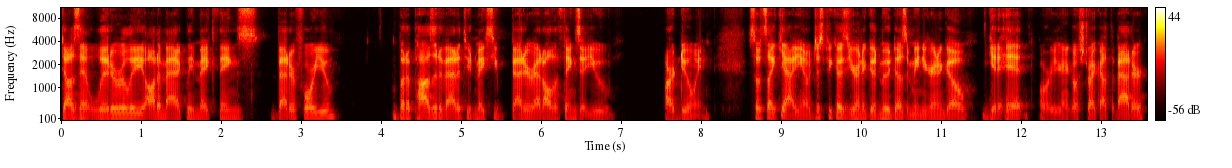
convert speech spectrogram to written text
doesn't literally automatically make things better for you but a positive attitude makes you better at all the things that you are doing. So it's like, yeah, you know, just because you're in a good mood doesn't mean you're going to go get a hit or you're going to go strike out the batter.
